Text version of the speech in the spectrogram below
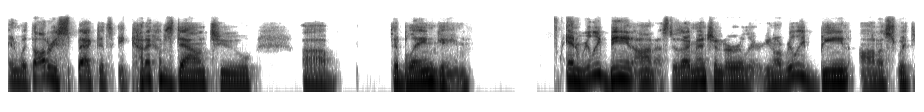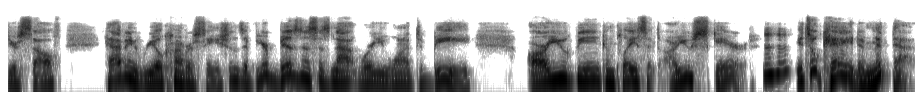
and with all respect, it's, it kind of comes down to uh, the blame game and really being honest as i mentioned earlier you know really being honest with yourself having real conversations if your business is not where you want it to be are you being complacent? Are you scared? Mm-hmm. It's okay to admit that.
